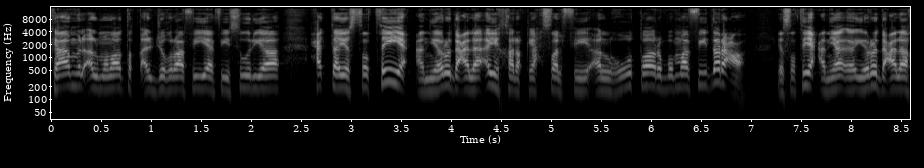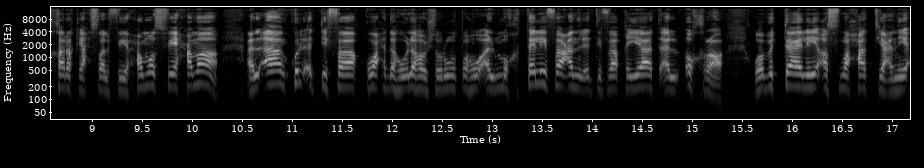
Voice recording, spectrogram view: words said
كامل المناطق الجغرافية في سوريا حتى يستطيع أن يرد على أي خرق يحصل في الغوطة ربما في درعا. يستطيع أن يرد على خرق يحصل في حمص في حماة الآن كل اتفاق وحده له شروطه المختلفة عن الاتفاقيات الأخرى وبالتالي أصبحت يعني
